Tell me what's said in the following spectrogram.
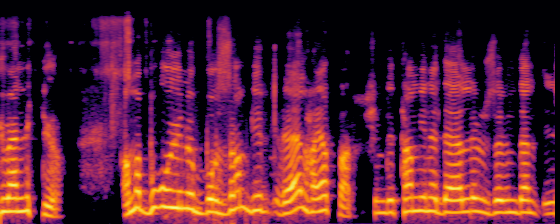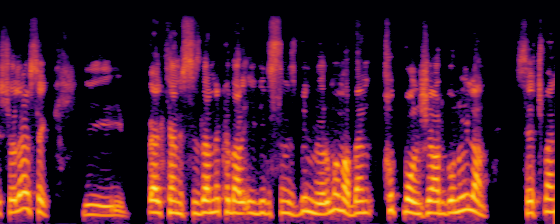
güvenlik diyor. Ama bu oyunu bozan bir reel hayat var. Şimdi tam yine değerler üzerinden e, söylersek e, belki hani sizler ne kadar ilgilisiniz bilmiyorum ama ben futbol jargonuyla seçmen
